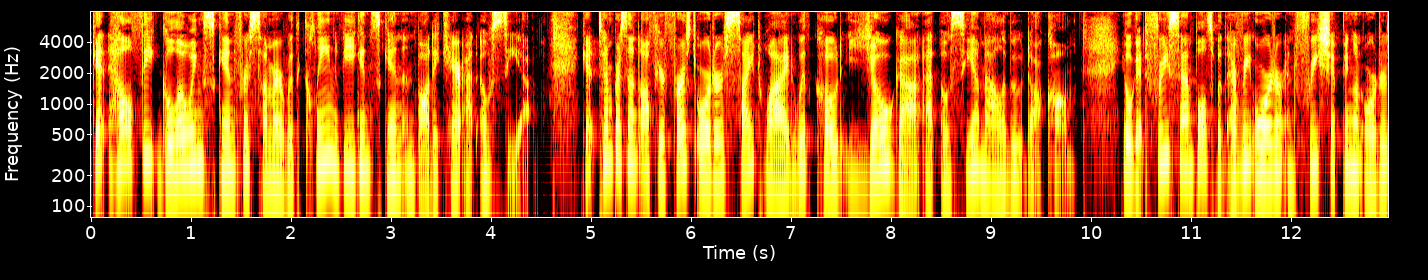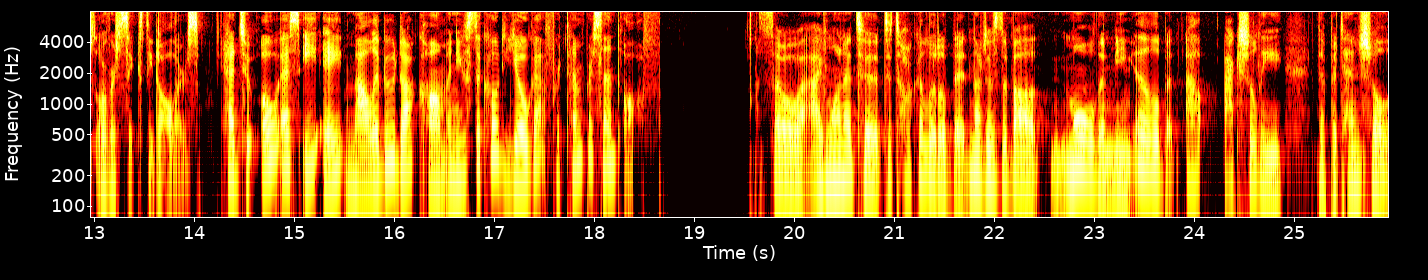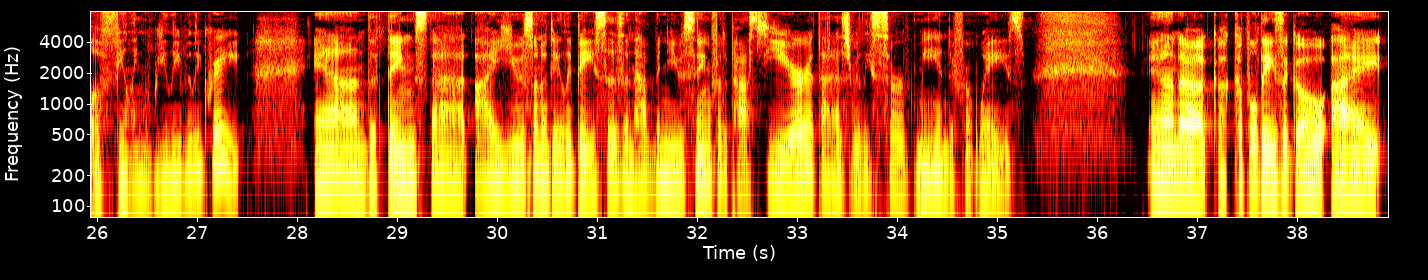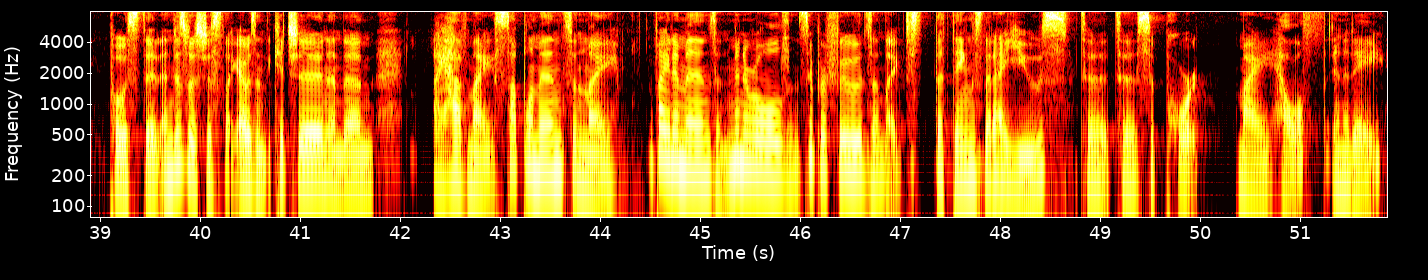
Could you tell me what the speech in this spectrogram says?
Get healthy, glowing skin for summer with clean vegan skin and body care at Osea. Get 10% off your first order site wide with code YOGA at OseaMalibu.com. You'll get free samples with every order and free shipping on orders over $60. Head to OSEAMalibu.com and use the code YOGA for 10% off. So I wanted to, to talk a little bit, not just about mold and being ill, but actually the potential of feeling really, really great and the things that I use on a daily basis and have been using for the past year that has really served me in different ways. And uh, a couple days ago, I posted, and this was just like I was in the kitchen, and then I have my supplements and my vitamins and minerals and superfoods and like just the things that I use to to support my health in a day.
